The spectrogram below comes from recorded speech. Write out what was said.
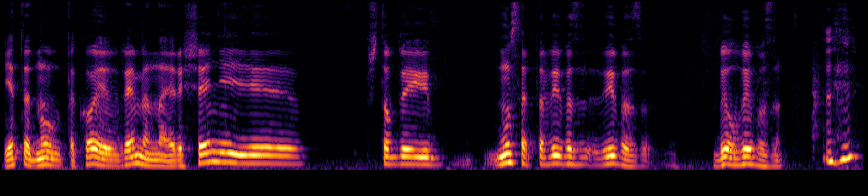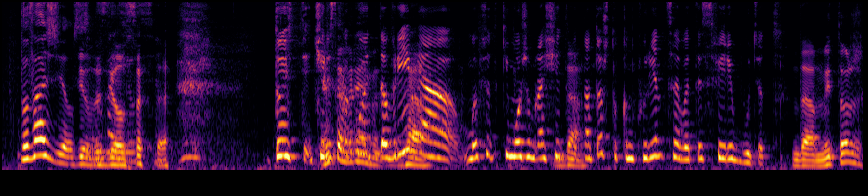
И это, ну, такое временное решение, чтобы мусор-то вывоз, вывоз, был вывозен. Вывозился. Вывозился, Вывозился. да. То есть через Это какое-то время, время, да. мы все-таки можем рассчитывать Да. на то, что конкуренция в этой сфере будет. Да, мы тоже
